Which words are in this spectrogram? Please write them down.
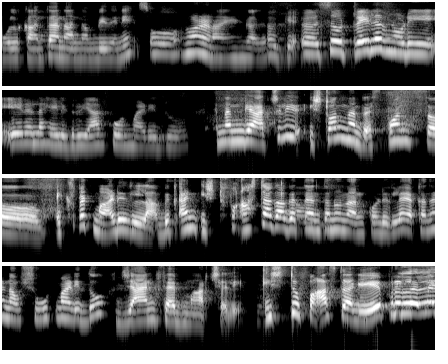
ಮೂಲಕ ಅಂತ ನಾನು ನಂಬಿದೀನಿ ಸೊ ನೋಡೋಣ ಹೆಂಗಾಗುತ್ತೆ. ಓಕೆ ಸೊ ಟ್ರೇಲರ್ ನೋಡಿ ಏನೆಲ್ಲ ಹೇಳಿದ್ರು ಯಾರು ಫೋನ್ ಮಾಡಿದ್ರು? ನನ್ಗೆ ಆಕ್ಚುಲಿ ಇಷ್ಟೊಂದು ನಾನು ರೆಸ್ಪಾನ್ಸ್ ಎಕ್ಸ್ಪೆಕ್ಟ್ ಮಾಡಿರಲಿಲ್ಲ. ಬಿಕ್ ಅಂಡ್ ಇಷ್ಟು ಫಾಸ್ಟ್ ಆಗಿ ಆಗತ್ತೆ ಅಂತಾನು ನಾನು ಅನ್ಕೊಂಡಿರ್ಲಿಲ್ಲ. ಯಾಕಂದ್ರೆ ನಾವು ಶೂಟ್ ಮಾಡಿದ್ದು ಜಾನ್ ಫೆಬ್ ಮಾರ್ಚ್ ಅಲ್ಲಿ. ಇಷ್ಟು ಫಾಸ್ಟ್ ಆಗಿ ಏಪ್ರಿಲ್ ಅಲ್ಲೇ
